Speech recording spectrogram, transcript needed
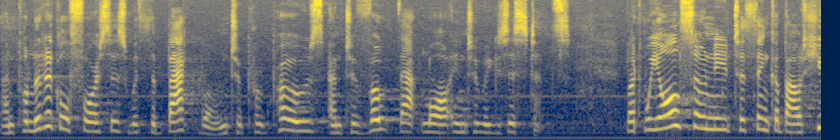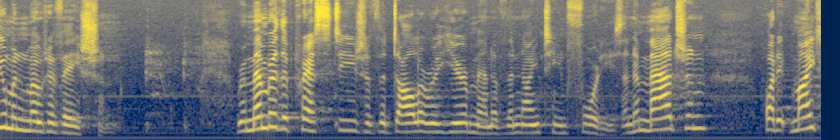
and political forces with the backbone to propose and to vote that law into existence. But we also need to think about human motivation Remember the prestige of the dollar a year men of the 1940s and imagine what, it might,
